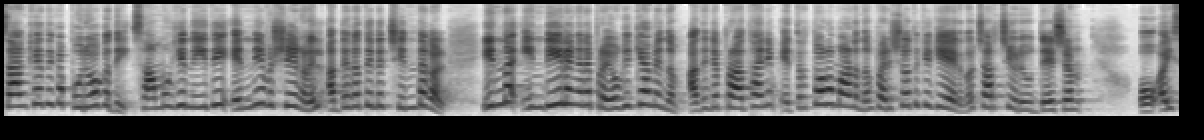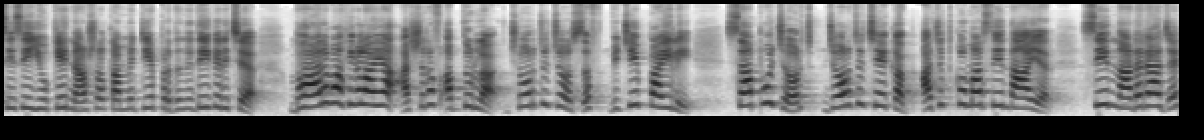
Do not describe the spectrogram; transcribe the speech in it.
സാങ്കേതിക പുരോഗതി സാമൂഹ്യ നീതി എന്നീ വിഷയങ്ങളിൽ അദ്ദേഹത്തിന്റെ ചിന്തകൾ ഇന്ന് ഇന്ത്യയിൽ എങ്ങനെ പ്രയോഗിക്കാമെന്നും അതിന്റെ പ്രാധാന്യം എത്രത്തോളമാണെന്നും പരിശോധിക്കുകയായിരുന്നു ചർച്ചയുടെ ഉദ്ദേശം. O I C C U K national കമ്മിറ്റിയെ പ്രതിനിധീകരിച്ച് ഭാരവാഹികളായ Ashraf Abdulla George Joseph Vijay Paily Sabu George George Jacob Ajith Kumar C Nair C Natarajan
